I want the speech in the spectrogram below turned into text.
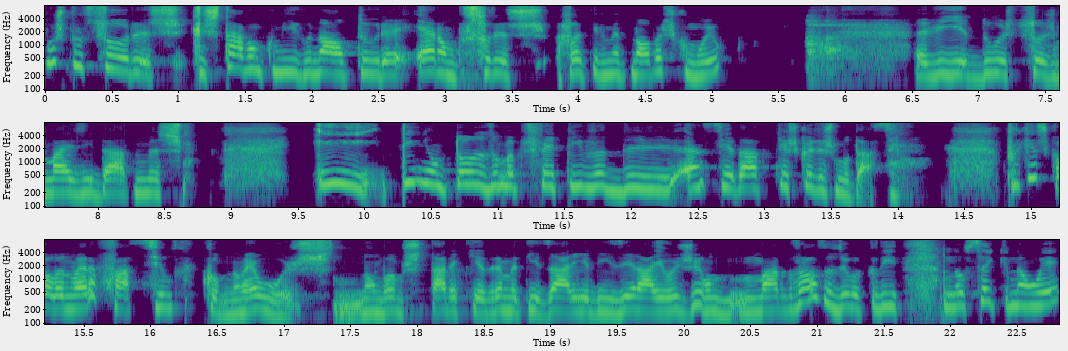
Os professores que estavam comigo na altura eram professoras relativamente novas, como eu. Havia duas pessoas mais de idade, mas. E tinham todas uma perspectiva de ansiedade que as coisas mudassem. Porque a escola não era fácil, como não é hoje. Não vamos estar aqui a dramatizar e a dizer, ah, hoje é um mar de rosas, eu acredito, não sei que não é.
